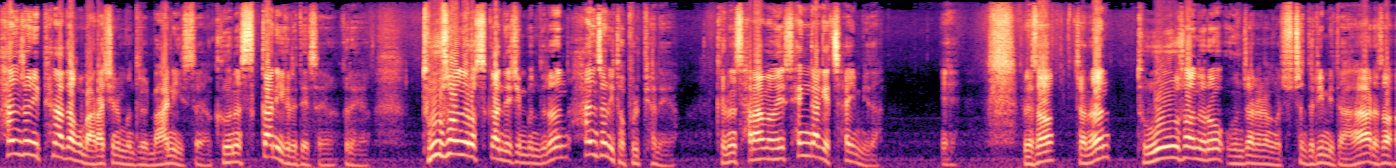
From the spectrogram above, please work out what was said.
한 손이 편하다고 말하시는 분들 많이 있어요. 그거는 습관이 그래 돼서요. 그래요. 두 손으로 습관되신 분들은 한 손이 더 불편해요. 그는 사람의 생각의 차이입니다. 예. 그래서 저는 두 손으로 운전하는 걸 추천드립니다. 그래서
